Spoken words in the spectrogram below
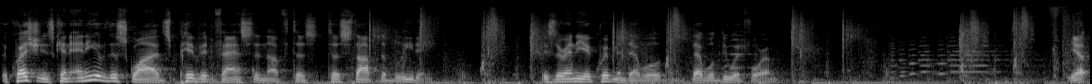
The question is, can any of the squads pivot fast enough to, to stop the bleeding? Is there any equipment that will that will do it for them? Yep.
